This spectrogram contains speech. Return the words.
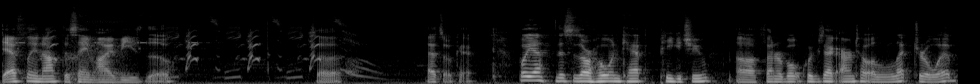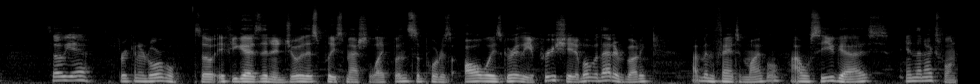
Definitely not the same IVs though. So that's okay. But yeah, this is our Hoenn Cap Pikachu, uh, Thunderbolt, Quick Attack, Iron Tail, Electro Web. So yeah, freaking adorable. So if you guys did enjoy this, please smash the like button. Support is always greatly appreciated. But with that, everybody, I've been the Phantom Michael. I will see you guys in the next one.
